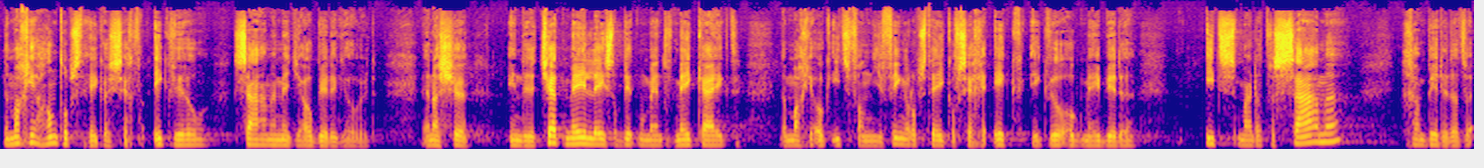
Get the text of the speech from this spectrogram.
dan mag je je hand opsteken als je zegt van ik wil samen met jou bidden, Gilbert. En als je in de chat meeleest op dit moment of meekijkt, dan mag je ook iets van je vinger opsteken of zeggen ik, ik wil ook meebidden. Iets, maar dat we samen gaan bidden. Dat we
